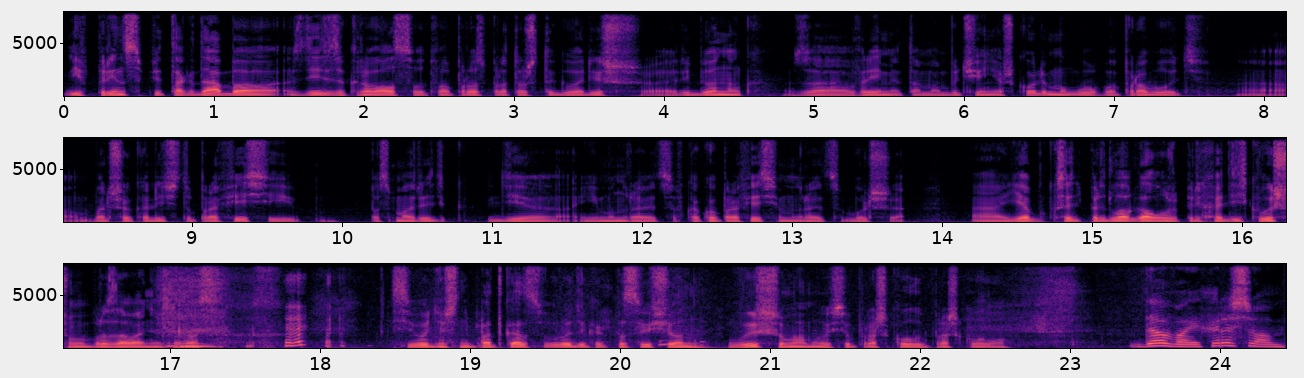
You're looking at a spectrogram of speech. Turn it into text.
И, в принципе, тогда бы здесь закрывался вот вопрос про то, что ты говоришь, э, ребенок за время там, обучения в школе мог бы попробовать э, большое количество профессий, посмотреть, где ему нравится, в какой профессии ему нравится больше. А, я бы, кстати, предлагал уже переходить к высшему образованию. У нас сегодняшний подкаст вроде как посвящен высшему, а мы все про школу и про школу. Давай, хорошо.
